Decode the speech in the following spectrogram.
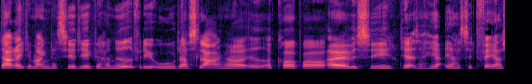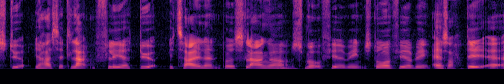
Der er rigtig mange, der siger, at de ikke vil herned, fordi uh, der er slanger og æderkopper. Og jeg vil sige, det er altså her, jeg har set færre dyr. Jeg har set langt flere dyr i Thailand. Både slanger, mm. små fireben, store fireben. Altså, det er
